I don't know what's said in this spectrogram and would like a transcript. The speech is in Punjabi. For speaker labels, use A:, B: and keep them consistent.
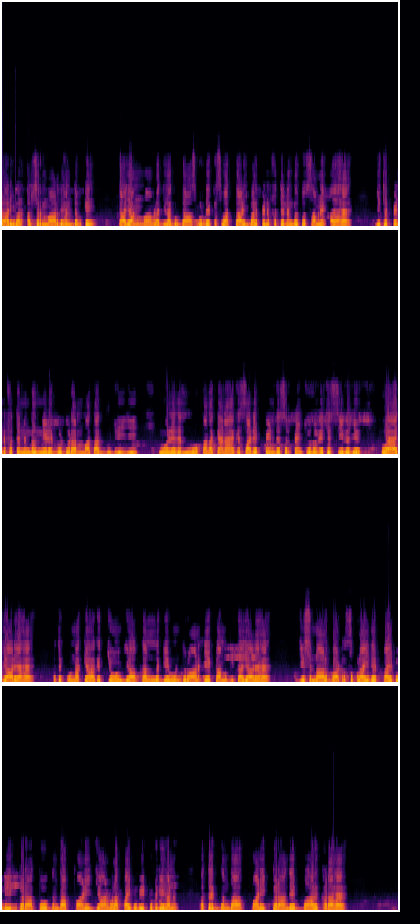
A: ਧਾਰੀਵਾਲ ਅਫਸਰ ਮਾਰਦੇ ਹਨ ਦਬਕੇ। ਤਾਜ਼ਾ ਮਾਮਲਾ ਜ਼ਿਲ੍ਹਾ ਗੁਰਦਾਸਪੁਰ ਦੇ ਕਸਬਾ ਧਾਰੀਵਾਲ ਪਿੰਡ ਫਤਿਹਨੰਗਲ ਤੋਂ ਸਾਹਮਣੇ ਆਇਆ ਹੈ, ਜਿੱਥੇ ਪਿੰਡ ਫਤਿਹਨੰਗਲ ਨੇੜੇ ਗੁਰਦੁਆਰਾ ਮਾਤਾ ਗੁਜਰੀ ਜੀ ਮੁਹੱਲੇ ਦੇ ਲੋਕਾਂ ਦਾ ਕਹਿਣਾ ਹੈ ਕਿ ਸਾਡੇ ਪਿੰਡ ਦੇ ਸਰਪੰਚ ਵੱਲੋਂ ਇੱਥੇ ਸੀਵਰੇਜ ਪਵਾਇਆ ਜਾ ਰਿਹਾ ਹੈ ਅਤੇ ਉਹਨਾਂ ਕਿਹਾ ਕਿ ਚੋਣ ਜਾਬਤਾ ਲੱਗੇ ਹੋਣ ਦੌਰਾਨ ਇਹ ਕੰਮ ਕੀਤਾ ਜਾ ਰਿਹਾ ਹੈ, ਜਿਸ ਨਾਲ ਵਾਟਰ ਸਪਲਾਈ ਦੇ ਪਾਈਪ ਵੀ ਘਰਾਂ ਤੋਂ ਗੰਦਾ ਪਾਣੀ ਜਾਣ ਵਾਲਾ ਪਾਈਪ ਵੀ ਟੁੱਟ ਗਏ ਹਨ। ਅਤੇ ਗੰਦਾ ਪਾਣੀ ਘਰਾਂ ਦੇ ਬਾਹਰ ਖੜਾ ਹੈ,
